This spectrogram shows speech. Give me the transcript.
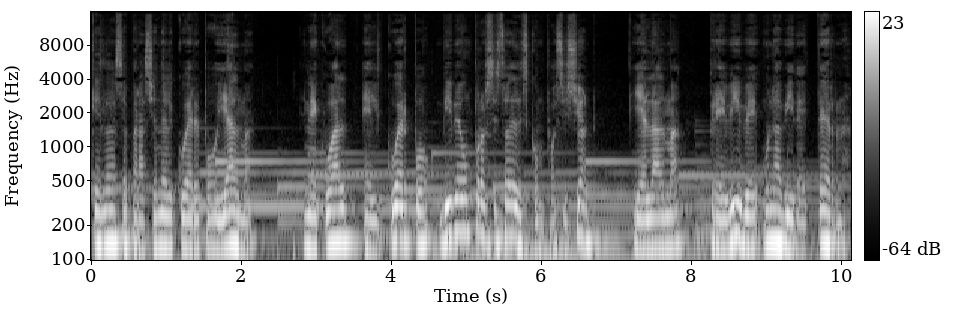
que es la separación del cuerpo y alma, en el cual el cuerpo vive un proceso de descomposición y el alma previve una vida eterna.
